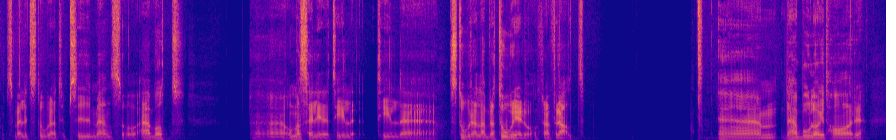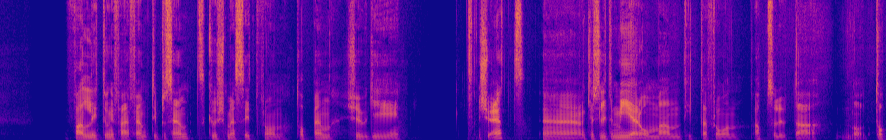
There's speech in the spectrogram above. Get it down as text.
alltså väldigt stora, typ Siemens och Abbott. Eh, och man säljer det till, till eh, stora laboratorier då framför allt. Eh, det här bolaget har fallit ungefär 50 procent kursmässigt från toppen 2021 Eh, kanske lite mer om man tittar från absoluta topp,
